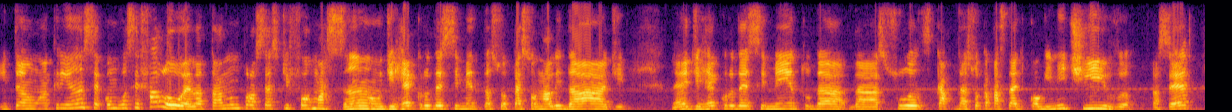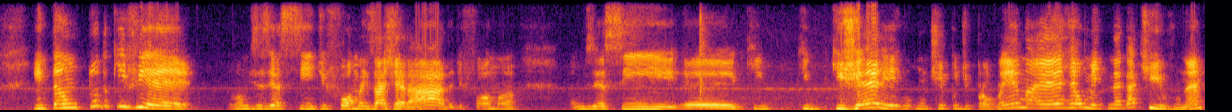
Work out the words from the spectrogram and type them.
Então, a criança, como você falou, ela está num processo de formação, de recrudescimento da sua personalidade, né, de recrudescimento da, da, sua, da sua capacidade cognitiva, tá certo? Então, tudo que vier, vamos dizer assim, de forma exagerada, de forma, vamos dizer assim, é, que, que, que gere um tipo de problema, é realmente negativo, né?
